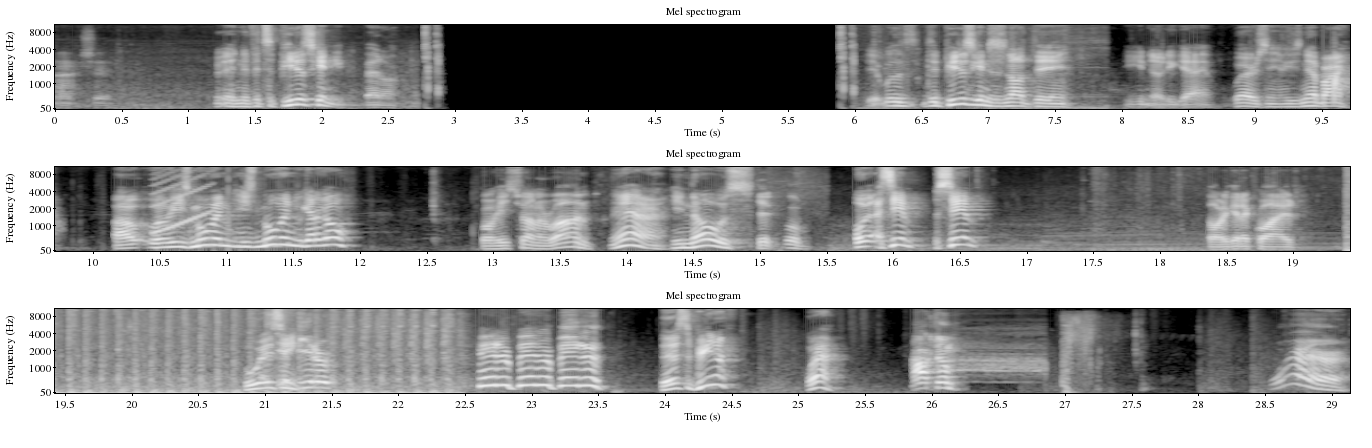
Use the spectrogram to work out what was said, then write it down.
Ah, shit. And if it's a Peter skin, even better. It was, the Peter skin is not the, you know, the guy. Where is he? He's nearby. Oh, well, he's moving. He's moving. We gotta go. Bro, he's trying to run. Yeah, he knows. Get, oh, Oh, I see him. I see him. sorry, get acquired. Who is he? Peter! Peter, Peter, Peter! There's the Peter. Where? Knocked him! Where?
